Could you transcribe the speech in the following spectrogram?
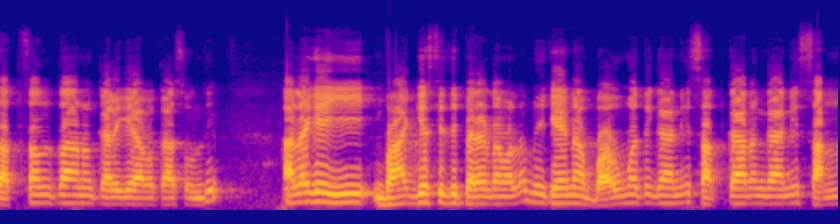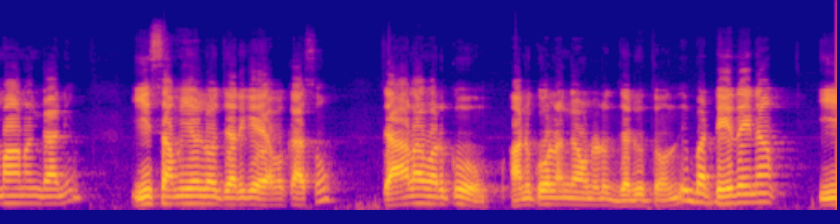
సత్సంతానం కలిగే అవకాశం ఉంది. అలాగే ఈ భాగ్యస్థితి పెరగడం వల్ల మీకైనా బహుమతి కానీ సత్కారం కానీ సన్మానం కానీ ఈ సమయంలో జరిగే అవకాశం చాలా వరకు అనుకూలంగా ఉండడం జరుగుతుంది. బట్ ఏదైనా ఈ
